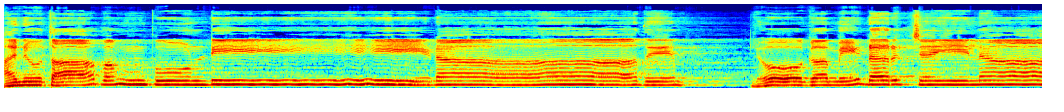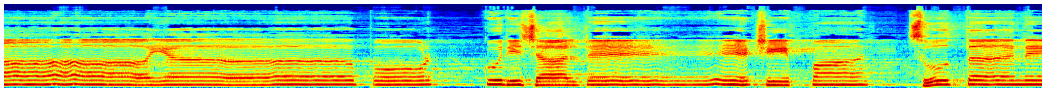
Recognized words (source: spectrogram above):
അനുതാപം പൂണ്ടീടാതെ ലോകമിടർച്ചയിലായപ്പോൾ കുരിശാൽ രക്ഷിപ്പാൻ സുതനെ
